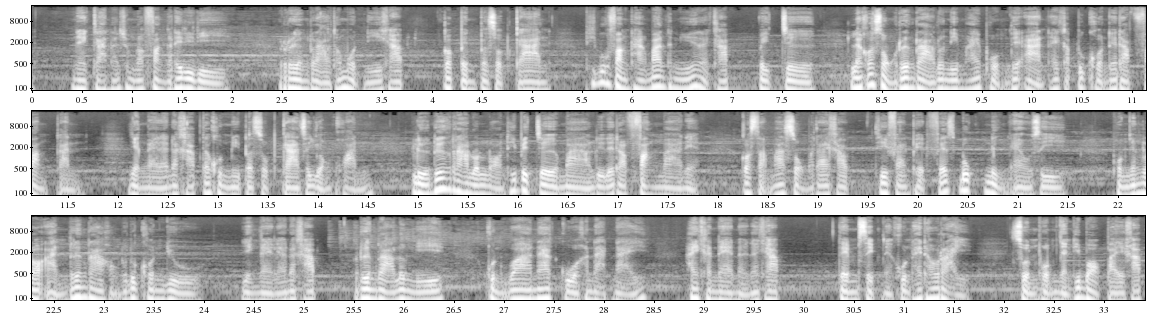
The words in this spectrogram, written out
ในการรับชมรับฟังกันให้ดีๆ เรื่องราวทั้งหมดนี้ครับก็เป็นประสบการณ์ที่ผู้ฟังทางบ้านทางนี้นะครับ ไปเจอแล้วก็ส่งเรื่องราวเรื่องนี้มาให้ผมได้อ่านให้กับทุกคนได้รับฟังกันยังไงแล้วนะครับ ถ้าคุณมีประสบการณ์สยองขวัญ หรือเรื่องราวหลอนๆที่ไปเจอมาหรือได้รับฟังมาเนี่ยก็สามารถส่งมาได้ครับ ที่แฟนเพจ Facebook 1LC ผมยังรออ่านเรื่องราวของทุกๆคนอยู่ ยังไงแล้วนะครับ เรื่องราวเรื่องนี้ คุณว่าน่ากลัวขนาดไหน ให้คะแนนหน่อยนะครับ เต็ม 10เนี่ยคุณให้เท่าไหร่ ส่วนผมอย่างที่บอกไปครับ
